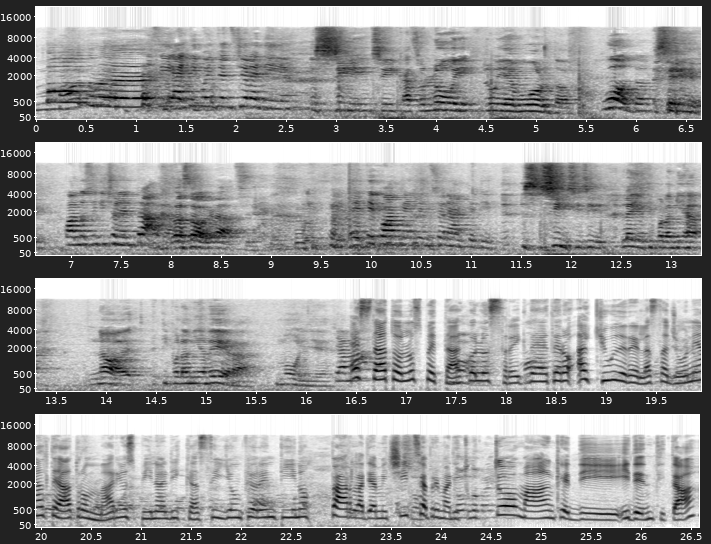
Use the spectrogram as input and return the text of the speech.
Madre! Sì, hai tipo intenzione di... Sì, sì, cazzo, lui, lui è Waldorf. Waldorf, Sì, quando si dice un'entrata. lo so, grazie. E tipo anche intenzione anche di... Sì, sì, sì, lei è tipo la mia... No, è, tipo la mia vera moglie. È stato lo spettacolo Strike d'Etero a chiudere la stagione al teatro Mario Spina di Castiglion Fiorentino. Parla di amicizia prima di tutto, ma anche di identità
